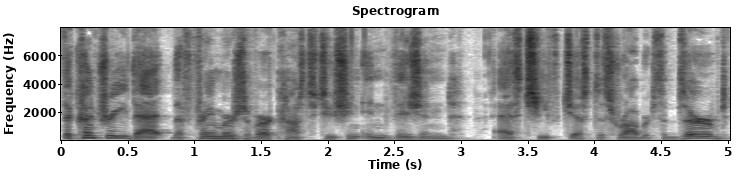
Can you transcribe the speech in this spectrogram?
the country that the framers of our Constitution envisioned as Chief Justice Roberts observed,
